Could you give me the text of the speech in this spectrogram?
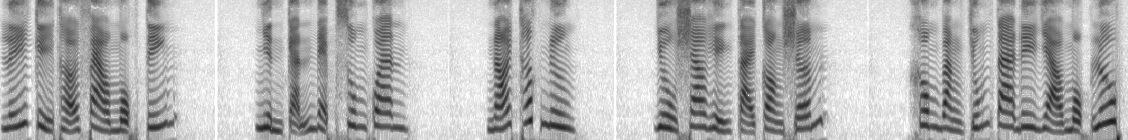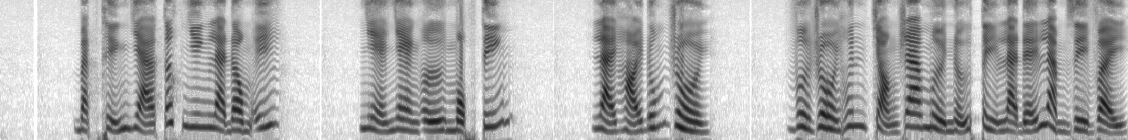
Lý Kỳ thở phào một tiếng, nhìn cảnh đẹp xung quanh, nói thất nương, dù sao hiện tại còn sớm, không bằng chúng ta đi dạo một lúc. Bạch Thiển Dạ tất nhiên là đồng ý. Nhẹ nhàng ừ một tiếng, lại hỏi đúng rồi. Vừa rồi huynh chọn ra 10 nữ tỳ là để làm gì vậy?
